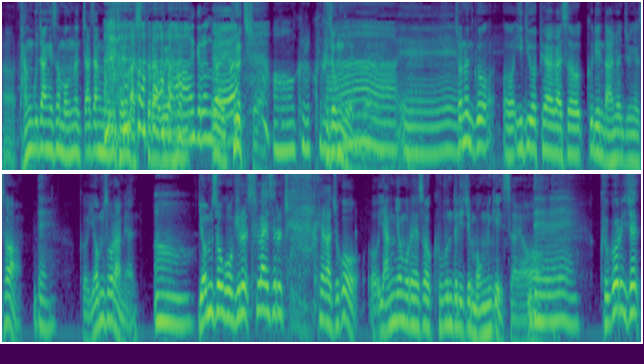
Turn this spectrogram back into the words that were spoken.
어, 당구장에서 먹는 짜장면이 제일 맛있더라고요. 아, 그런 예, 거예요? 그렇죠. 어, 그렇구나. 그 정도인 거예요. 예. 저는 그 어, 이디오피아 가서 끓인 라면 중에서 네. 그 염소라면, 어. 염소 고기를 슬라이스를 쫙 해가지고 어, 양념을 해서 그분들이 이제 먹는 게 있어요. 네. 그걸 이제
